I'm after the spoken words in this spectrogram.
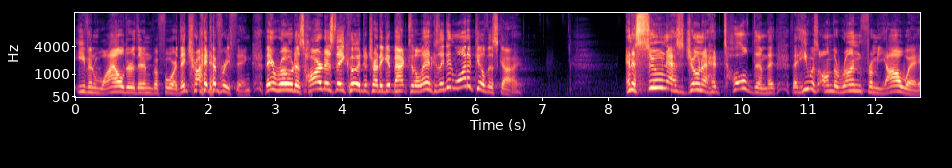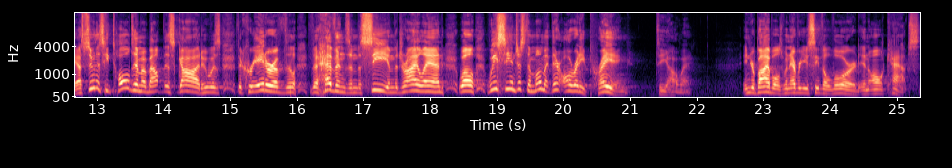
even wilder than before. They tried everything. They rowed as hard as they could to try to get back to the land because they didn't want to kill this guy. And as soon as Jonah had told them that, that he was on the run from Yahweh, as soon as he told him about this God who was the creator of the, the heavens and the sea and the dry land, well, we see in just a moment they're already praying to Yahweh. In your Bibles, whenever you see the Lord in all caps,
